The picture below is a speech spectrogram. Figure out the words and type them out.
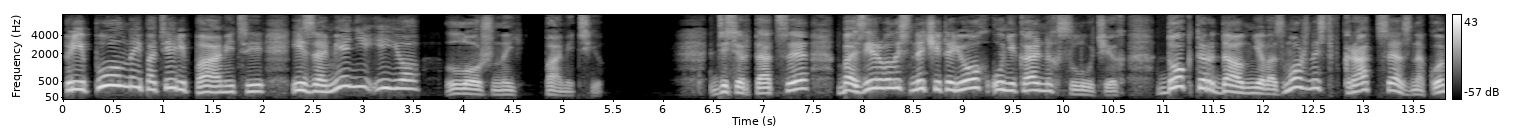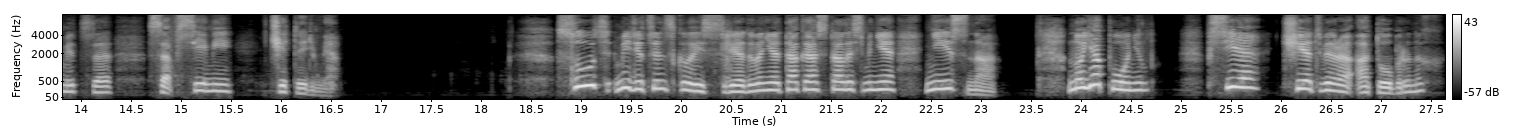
при полной потере памяти и замене ее ложной памятью. Диссертация базировалась на четырех уникальных случаях. Доктор дал мне возможность вкратце ознакомиться со всеми четырьмя. Суть медицинского исследования так и осталась мне неясна, но я понял, все четверо отобранных,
